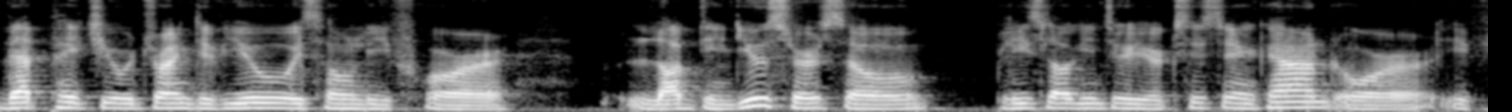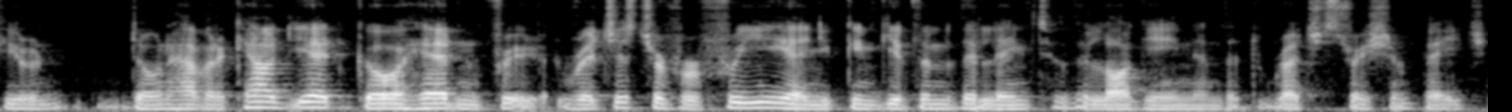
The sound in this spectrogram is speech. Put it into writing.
that page you were trying to view is only for logged in user. So please log into your existing account, or if you don't have an account yet, go ahead and free, register for free, and you can give them the link to the login and the registration page,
